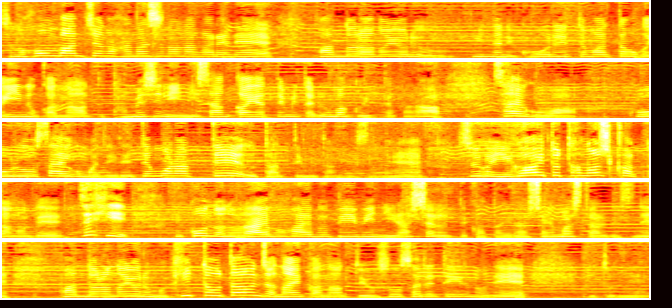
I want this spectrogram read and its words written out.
その本番中の話の流れでパンドラの夜みんなにこう言ってもらった方がいいのかなって試しに23回やってみたらうまくいったから最後はコールを最後まで入れてもらって歌ってみたんですね。それが意外と楽しかったのでぜひ今度のライブ 5PB にいらっしゃるって方いらっしゃいましたらですねパンドラの夜もきっと歌うんじゃないかなと予想されているのでえっとね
